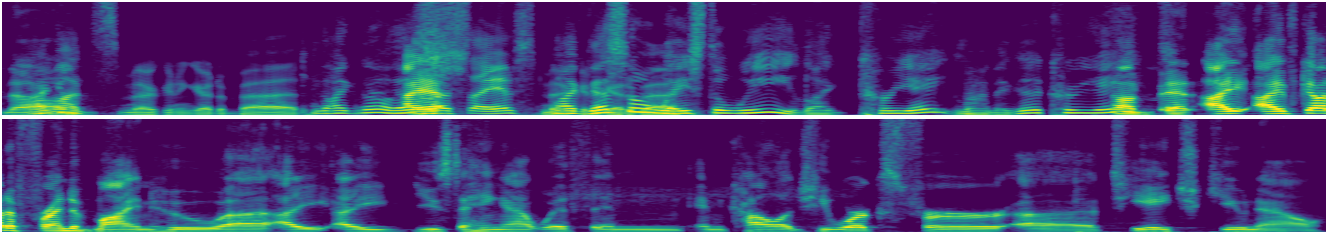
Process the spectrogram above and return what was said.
no. I'm can- not smoking and go to bed. like no, I that's Yes, I am smoking. like and that's go a bed. waste of weed. Like create, my nigga, create. Not bad. I I've got a friend of mine who uh, I I used to hang out with in in college. He works for uh, THQ now.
